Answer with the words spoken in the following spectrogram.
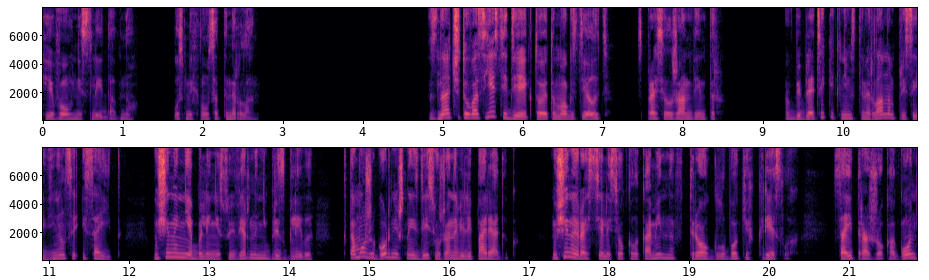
Его унесли давно, усмехнулся Тамерлан. Значит, у вас есть идеи, кто это мог сделать? спросил Жан Винтер. В библиотеке к ним с Тамерланом присоединился и Саид. Мужчины не были ни суеверны, ни брезгливы. К тому же горничные здесь уже навели порядок. Мужчины расселись около камина в трех глубоких креслах. Саид разжег огонь,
